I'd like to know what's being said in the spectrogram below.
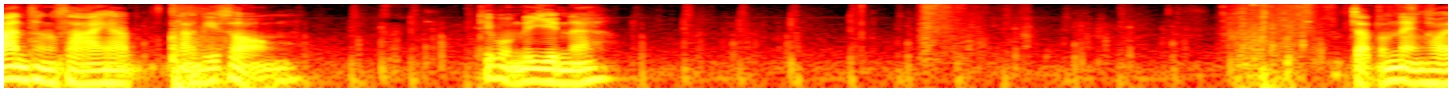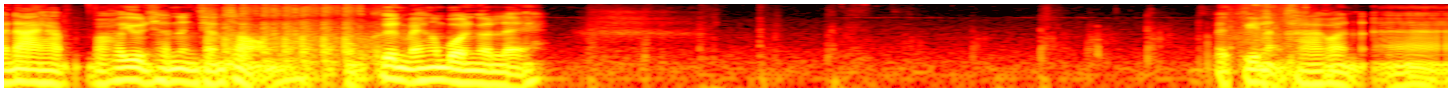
บ้านทางซ้ายครับ หลังที่สองที่ผมได้ยินนะ จับตำแหน่งเขาให้ได้ครับเพราะเขาอยู่ชั้นหนึ่งชั้นสอง ขึ้นไปข้างบนก่อนเลย ไปปีนหลังคาก่อน อ่า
